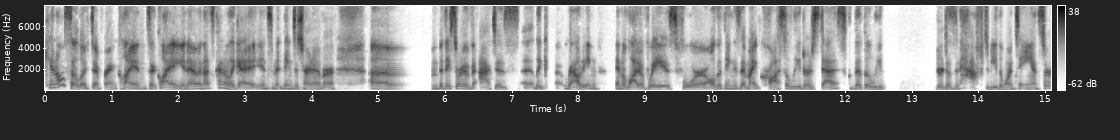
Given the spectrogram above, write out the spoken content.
can also look different client to client, you know, and that's kind of like an intimate thing to turn over. Um, but they sort of act as uh, like routing in a lot of ways for all the things that might cross a leader's desk that the leader doesn't have to be the one to answer.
